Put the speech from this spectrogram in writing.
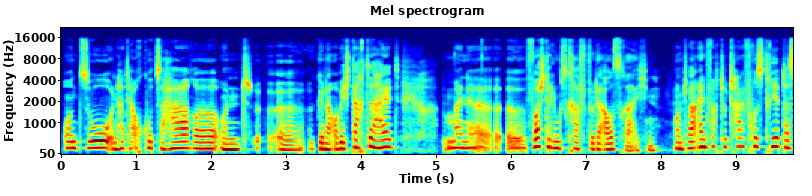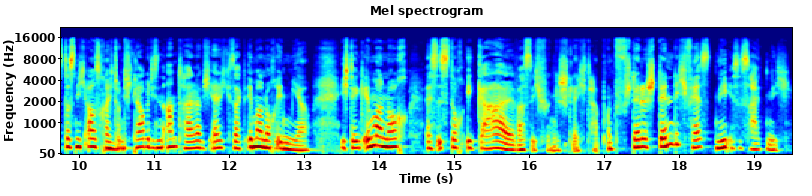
und so und hatte auch kurze Haare und äh, genau. Aber ich dachte halt, meine äh, Vorstellungskraft würde ausreichen und war einfach total frustriert, dass das nicht ausreicht. Und ich glaube, diesen Anteil habe ich ehrlich gesagt immer noch in mir. Ich denke immer noch, es ist doch egal, was ich für ein Geschlecht habe und stelle ständig fest, nee, ist es halt nicht.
